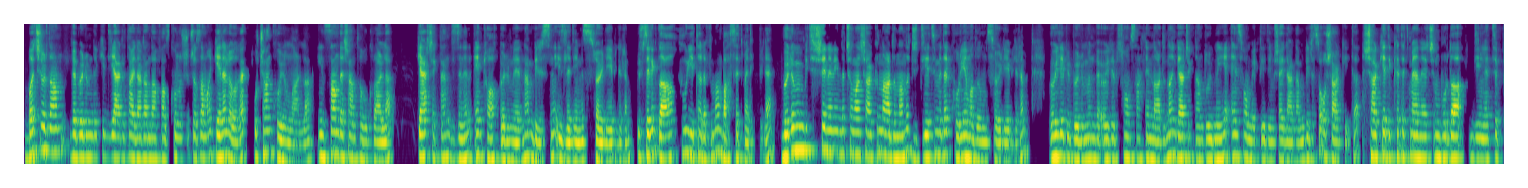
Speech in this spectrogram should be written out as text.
Butcher'dan ve bölümdeki diğer detaylardan daha fazla konuşacağız ama genel olarak uçan koyunlarla, insan deşen tavuklarla gerçekten dizinin en tuhaf bölümlerinden birisini izlediğimizi söyleyebilirim. Üstelik daha Hui tarafından bahsetmedik bile. Bölümün bitiş jeneriğinde çalan şarkının ardından da ciddiyetimi de koruyamadığımı söyleyebilirim. Öyle bir bölümün ve öyle bir son sahnenin ardından gerçekten duymayı en son beklediğim şeylerden birisi o şarkıydı. Şarkıya dikkat etmeyenler için burada dinletip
